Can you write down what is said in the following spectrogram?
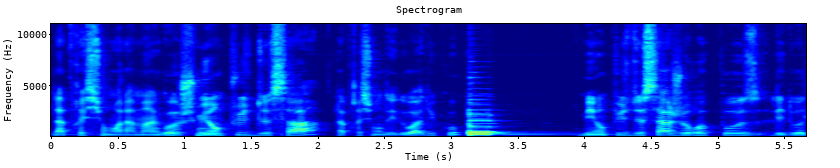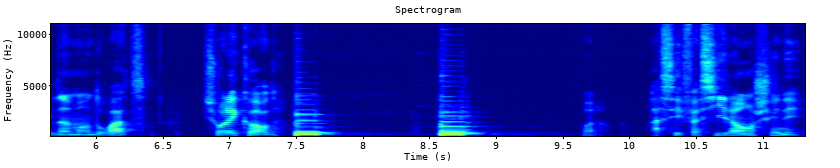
la pression à la main gauche, mais en plus de ça, la pression des doigts du coup, mais en plus de ça, je repose les doigts de la main droite sur les cordes. Voilà, assez facile à enchaîner.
